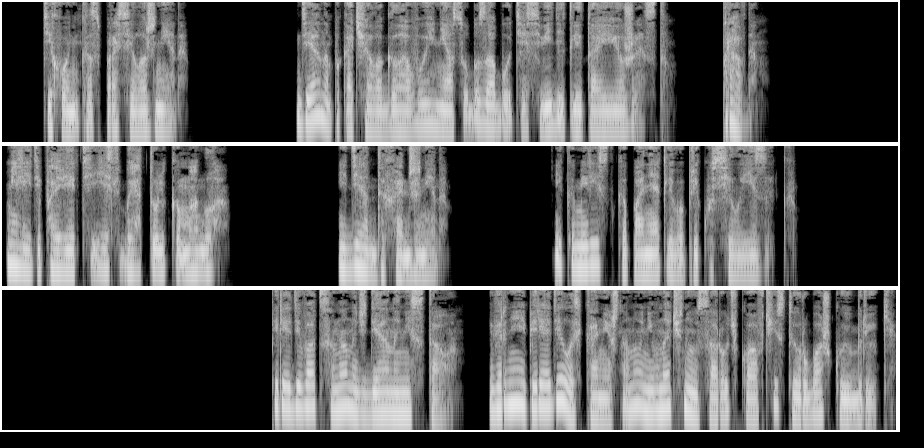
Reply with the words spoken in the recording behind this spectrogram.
— тихонько спросила Жнеда. Диана покачала головой, не особо заботясь, видит ли та ее жест. «Правда. Миледи, поверьте, если бы я только могла. Иди отдыхать, Женеда. И камеристка понятливо прикусила язык. Переодеваться на ночь Диана не стала. Вернее, переоделась, конечно, но не в ночную сорочку, а в чистую рубашку и брюки.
